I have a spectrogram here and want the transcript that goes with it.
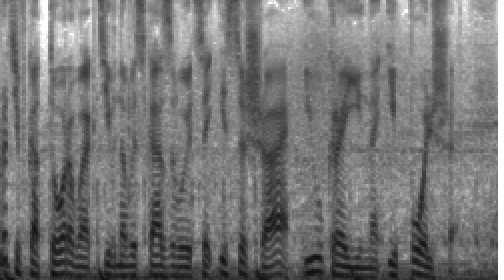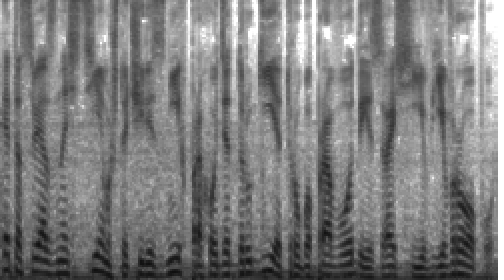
против которого активно высказываются и США, и Украина, и Польша. Это связано с тем, что через них проходят другие трубопроводы из России в Европу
